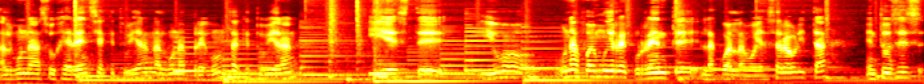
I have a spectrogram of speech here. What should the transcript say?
alguna sugerencia que tuvieran, alguna pregunta que tuvieran. Y, este, y hubo, una fue muy recurrente, la cual la voy a hacer ahorita. Entonces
